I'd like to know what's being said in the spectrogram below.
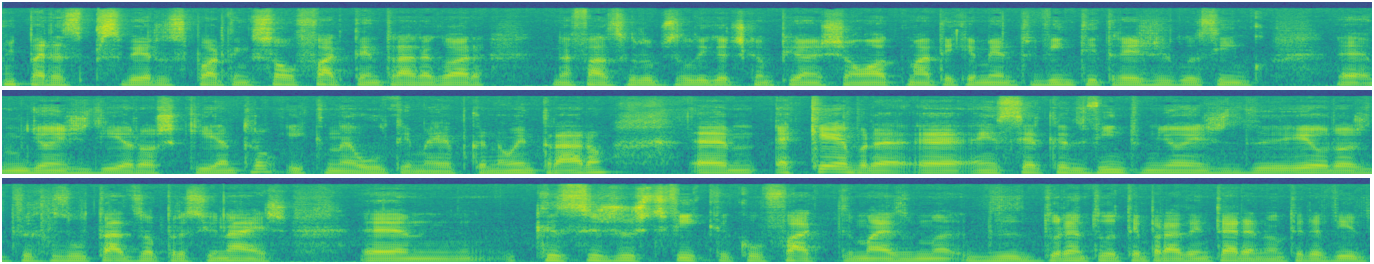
e para se perceber o Sporting, só o facto de entrar agora na fase de grupos da Liga dos Campeões são automaticamente 23,5 uh, eh, milhões de euros que entram e que na última época não entraram. Ehm, a quebra uh, em cerca de 20 milhões de euros de resultados operacionais ehm, que se justifica com o facto de mais uma de, durante a temporada inteira não ter havido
